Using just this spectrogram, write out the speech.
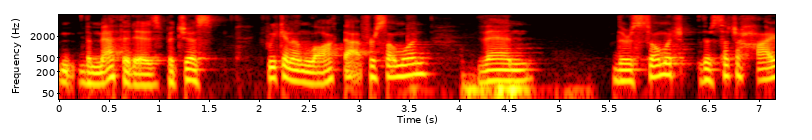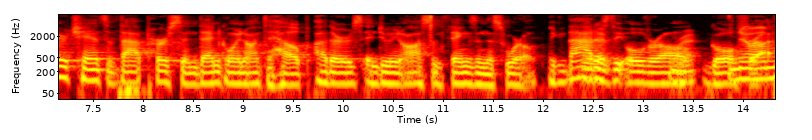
the method is but just if we can unlock that for someone then there's so much there's such a higher chance of that person then going on to help others and doing awesome things in this world like that right. is the overall right. goal no, I'm,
